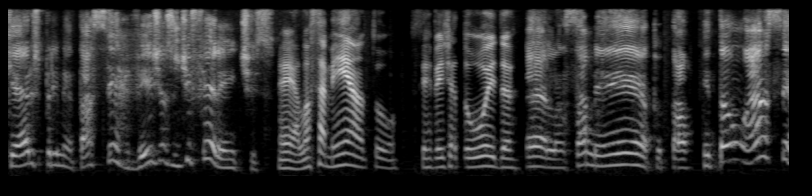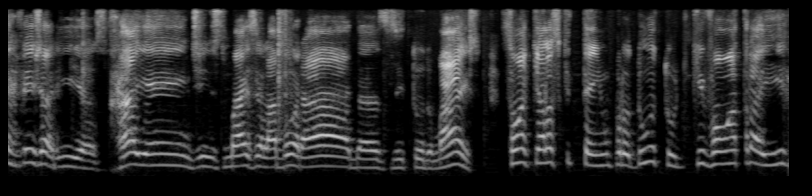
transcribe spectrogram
quer experimentar cervejas diferentes. É, lançamento cerveja doida. É, lançamento tal. Então, as cervejarias high-ends, mais elaboradas e tudo mais, são aquelas que têm um produto que vão atrair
